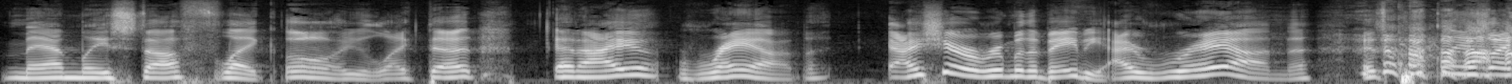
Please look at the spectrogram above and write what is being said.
manly stuff, like, "Oh, you like that?" And I ran. I share a room with a baby. I ran as quickly as I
